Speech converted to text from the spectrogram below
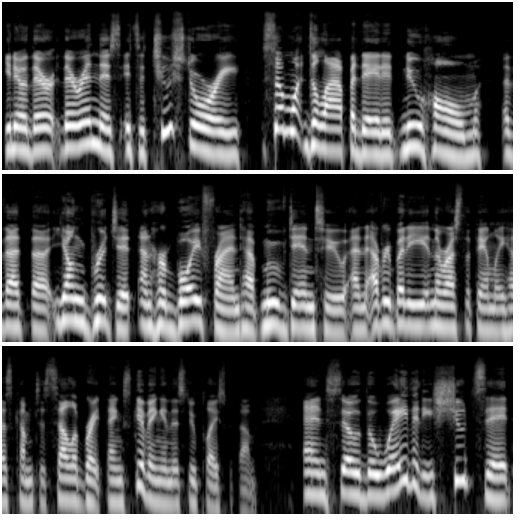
you know, they're they're in this. It's a two-story, somewhat dilapidated new home that the young Bridget and her boyfriend have moved into, and everybody in the rest of the family has come to celebrate Thanksgiving in this new place with them. And so the way that he shoots it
